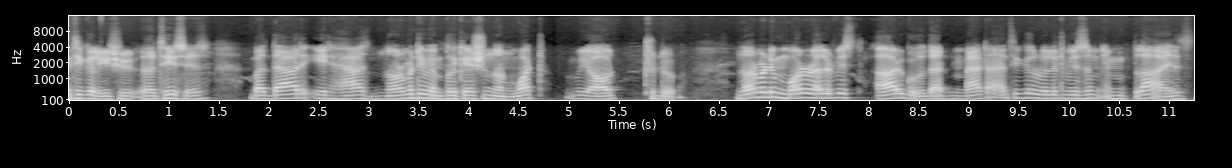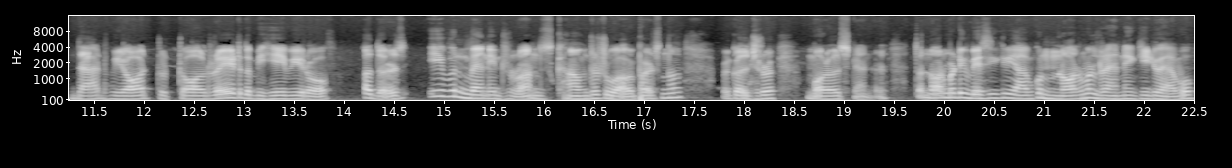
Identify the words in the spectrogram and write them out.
ethical issue thesis but that it has normative implication on what we ought to do Normative moral relativists argue that meta-ethical relativism implies that we ought to tolerate the behavior of others even when it runs counter to our personal और कल्चरल मॉरल स्टैंडर्ड तो नॉर्मेटिव बेसिकली आपको नॉर्मल रहने की जो है वो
